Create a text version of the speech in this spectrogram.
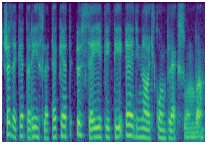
és ezeket a részleteket összeépíti egy nagy komplexumba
